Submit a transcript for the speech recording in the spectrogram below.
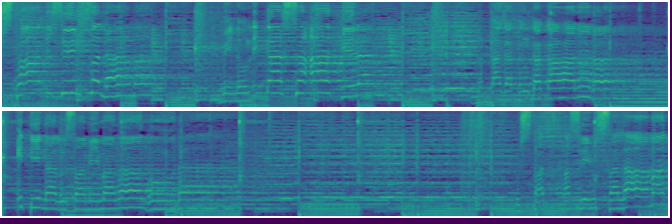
Ustad Hasim Salamat Minuli ka sa akiran Natagak ang kakahanda Itinalo sa aming mga nguda Ustad Hasim Salamat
